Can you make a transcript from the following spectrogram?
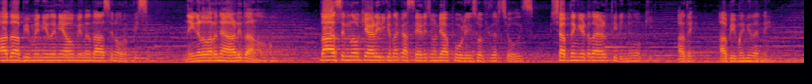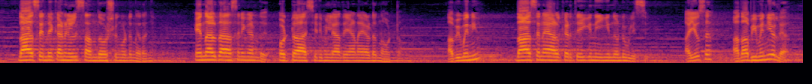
അത് അഭിമന്യു തന്നെയാവുമെന്ന് ദാസൻ ഉറപ്പിച്ചു. നിങ്ങൾ പറഞ്ഞ ആളിതാണോ ദാസൻ നോക്കി ആളിരിക്കുന്ന കസേര ചൂണ്ടി ആ പോലീസ് ഓഫീസർ ചോദിച്ചു. ശബ്ദം കേട്ടത് അയാൾ തിരിഞ്ഞു നോക്കി. അതെ അഭിമന്യു തന്നെ. ദാസന്റെ കണ്ണുകളിൽ സന്തോഷം കൊണ്ട് നിറഞ്ഞു. എന്നാൽ ദാസനെ കണ്ട് ഒട്ടും ആശ്ചര്യമില്ലാതെയാണ് അയാളുടെ നോട്ടം. അഭിമന്യു? ദാസനെ അയാൾക്കടുത്തേക്ക് നീങ്ങുന്നുകൊണ്ട് വിളിച്ചു. അയ്യോ സർ അത് അഭിമന്യു അല്ല.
